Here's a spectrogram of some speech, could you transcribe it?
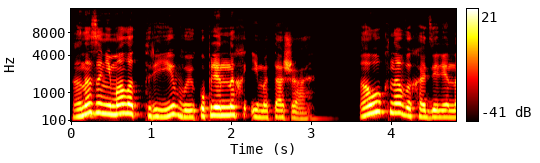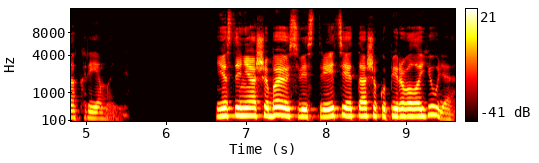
Она занимала три выкупленных им этажа, а окна выходили на Кремль. Если не ошибаюсь, весь третий этаж оккупировала Юля.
